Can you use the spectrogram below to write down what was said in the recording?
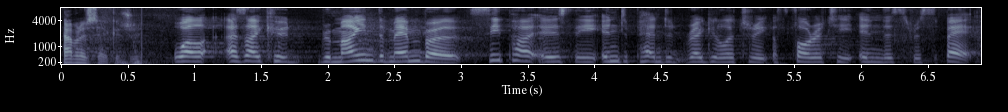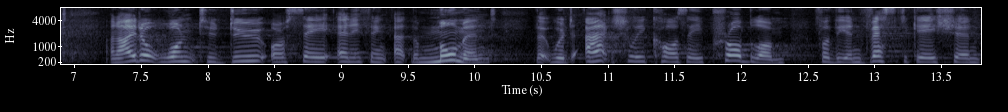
Cabinet Secretary. Well, as I could remind the member, SEPA is the independent regulatory authority in this respect, and I don't want to do or say anything at the moment that would actually cause a problem for the investigation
